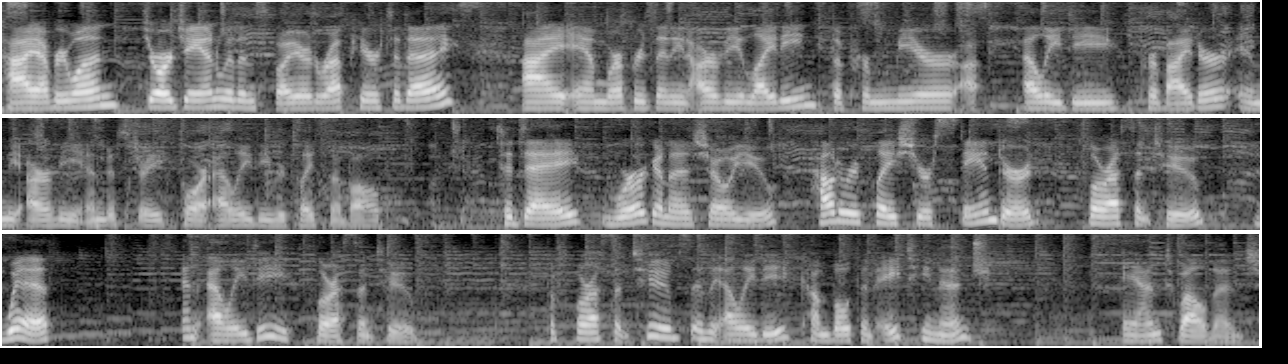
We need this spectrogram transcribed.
Hi everyone, Georgianne with Inspired Rep here today. I am representing RV Lighting, the premier uh, LED provider in the RV industry for LED replacement bulbs. Today we're going to show you how to replace your standard fluorescent tube with an LED fluorescent tube. The fluorescent tubes in the LED come both in 18 inch and 12 inch.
